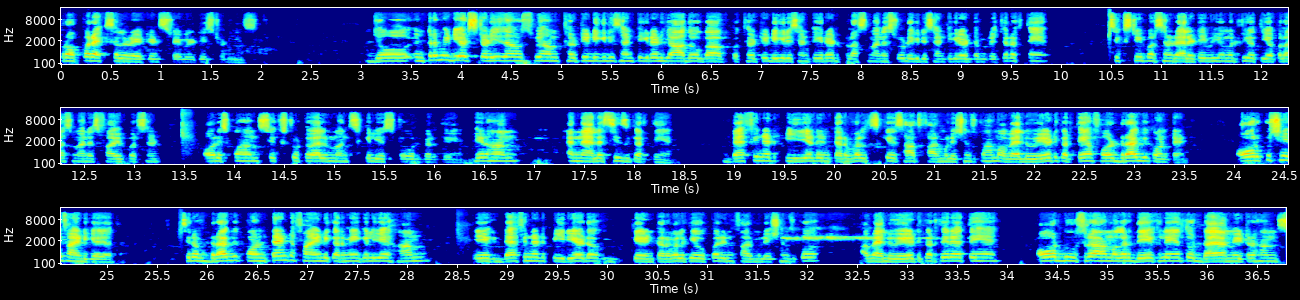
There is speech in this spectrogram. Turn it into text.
प्रॉपर एक्सेलरेटेड स्टेबिलिटी स्टडीज़ जो इंटरमीडिएट स्टडीज़ हैं उसमें हम 30 डिग्री सेंटीग्रेड याद होगा आपको। 30 degree centigrade plus minus two degree centigrade temperature रखते हैं। सिक्सटी परसेंट रिलेटिव ह्यूमिडिटी होती है प्लस माइनस फाइव परसेंट और इसको हम सिक्स टू ट्वेल्व मंथ्स के लिए स्टोर करते हैं। फिर हम एनालिसिस करते हैं। डेफिनेट पीरियड इंटरवल्स के साथ फार्मूलेशन को हम अवेलुएट करते हैं फॉर ड्रग कॉन्टेंट और कुछ नहीं फाइंड किया जाता। सिर्फ़ ड्रग कॉन्टेंट फाइंड करने के लिए हम एक डेफिनेट पीरियड के इंटरवल के ऊपर इन फार्मूलेशन को अवेलुएट करते रहते हैं। और दूसरा हम अगर देख लें तो डायामीटर हम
